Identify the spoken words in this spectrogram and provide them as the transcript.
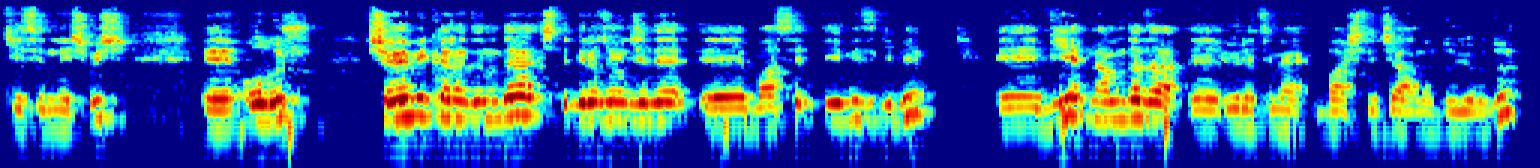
kesinleşmiş e, olur. Xiaomi kanadında işte biraz önce de e, bahsettiğimiz gibi e, Vietnam'da da e, üretime başlayacağını duyurdu.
